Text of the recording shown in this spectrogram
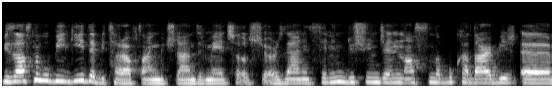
Biz aslında bu bilgiyi de bir taraftan güçlendirmeye çalışıyoruz. Yani senin düşüncenin aslında bu kadar bir e,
